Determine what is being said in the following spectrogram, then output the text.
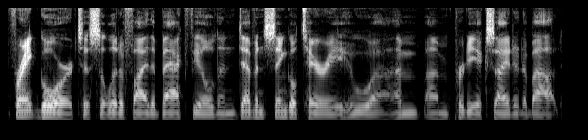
Frank Gore to solidify the backfield and Devin Singletary, who uh, I'm I'm pretty excited about.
